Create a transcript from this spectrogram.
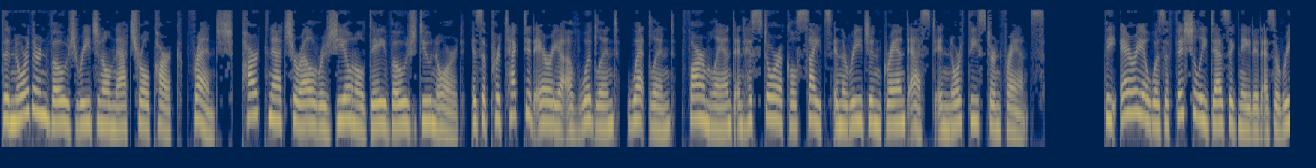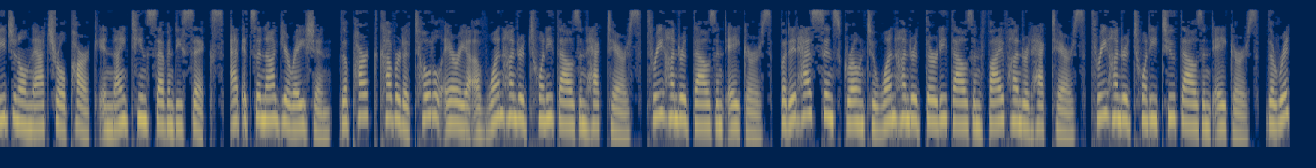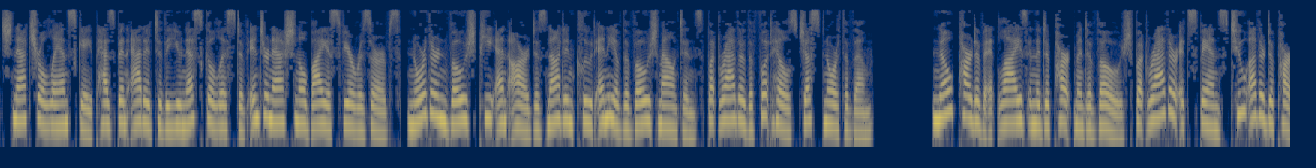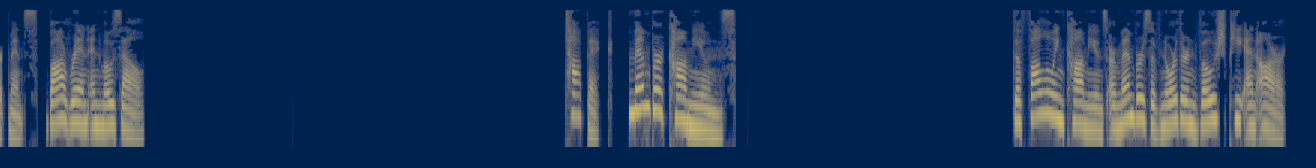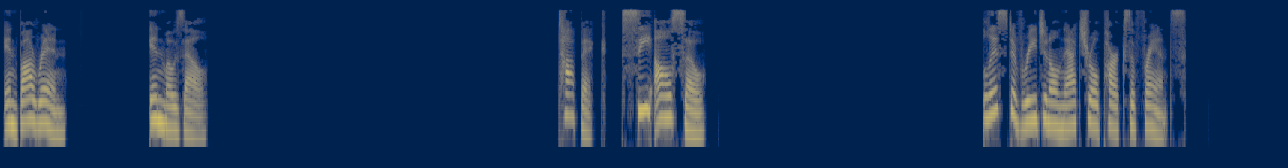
The Northern Vosges Regional Natural Park French, Parc naturel régional des Vosges du Nord, is a protected area of woodland, wetland, farmland and historical sites in the region Grand Est in northeastern France. The area was officially designated as a regional natural park in 1976. At its inauguration, the park covered a total area of 120,000 hectares, 300,000 acres, but it has since grown to 130,500 hectares, 322,000 acres. The rich natural landscape has been added to the UNESCO list of international biosphere reserves. Northern Vosges PNR does not include any of the Vosges Mountains but rather the foothills just north of them. No part of it lies in the department of Vosges but rather it spans two other departments, Bas-Rhin and Moselle. Topic. Member communes The following communes are members of Northern Vosges PNR, in Bas-Rhin In Moselle Topic. See also List of regional natural parks of France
